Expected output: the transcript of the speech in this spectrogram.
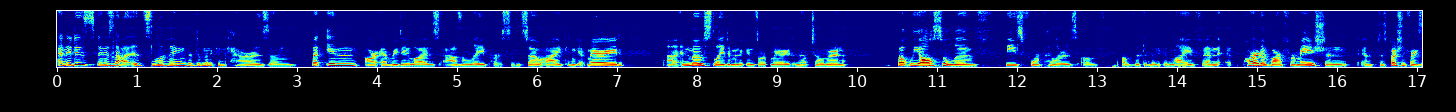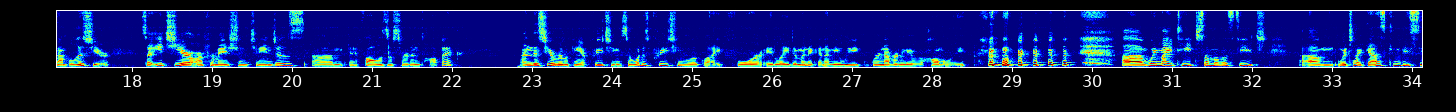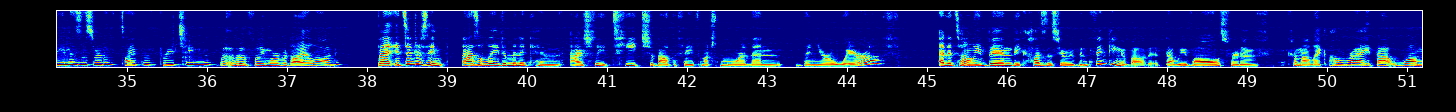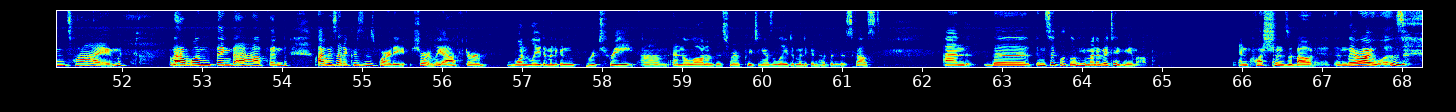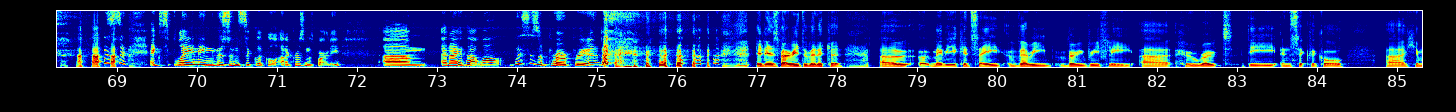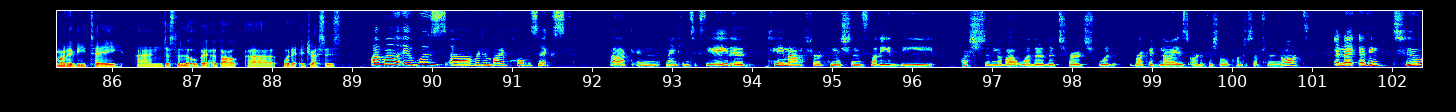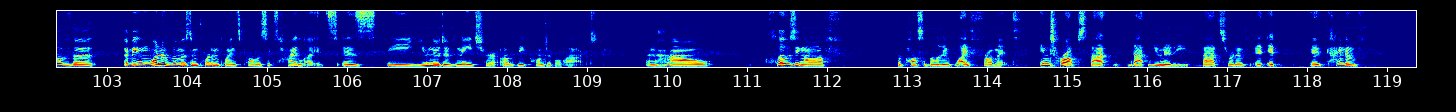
And it is it is that it's living the Dominican charism, but in our everyday lives as a lay person. So I can get married, uh, and most lay Dominicans are married and have children, but we also live these four pillars of, of the Dominican life. And part of our formation, especially for example this year, so each year our formation changes, um, it follows a certain topic. And this year we're looking at preaching. So, what does preaching look like for a lay Dominican? I mean, we, we're never going to give a homily. uh, we might teach, some of us teach, um, which I guess can be seen as a sort of type of preaching, but hopefully more of a dialogue. But it's interesting as a lay Dominican, actually teach about the faith much more than than you're aware of. And it's only been because this year we've been thinking about it that we've all sort of come out like, oh right, that one time, that one thing that happened. I was at a Christmas party shortly after one lay Dominican retreat, um, and a lot of the sort of preaching as a lay Dominican had been discussed. And the encyclical Humanae Vitae came up and questions about it. And there I was explaining this encyclical at a Christmas party. Um, and I thought, well, this is appropriate. it is very Dominican. Uh, uh, maybe you could say very, very briefly uh, who wrote the encyclical uh, Humanae Vitae and just a little bit about uh, what it addresses. um, well, it was uh, written by Paul VI back in 1968. It came after a commission studied the question about whether the church would recognize artificial contraception or not. And I, I think two of the I mean, one of the most important points Paul VI highlights is the unitive nature of the conjugal act and how closing off the possibility of life from it interrupts that that unity that sort of it, it it kind of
